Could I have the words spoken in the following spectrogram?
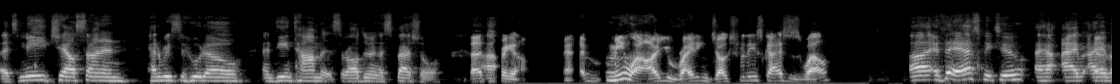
It's me, Chael Sonnen, Henry Cejudo, and Din Thomas. They're all doing a special. That's Uh, freaking. Meanwhile, are you writing jokes for these guys as well? Uh, if they ask me to, I, I, I have,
